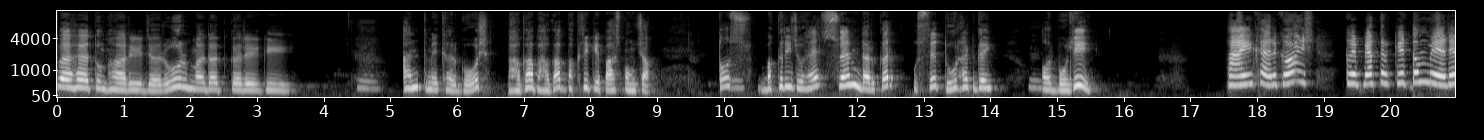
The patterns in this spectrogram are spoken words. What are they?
वह तुम्हारी ज़रूर मदद करेगी। हम्म, अंत में खरगोश भागा भागा बकरी के पास पहुँचा। तो बकरी जो है स्वयं डरकर उससे दूर हट गई हम्म। और बोली भाई खरगोश कृपया करके तुम मेरे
